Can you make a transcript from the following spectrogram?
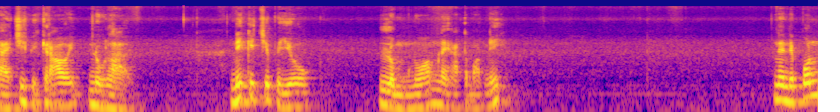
ដែលជិះពីក្រោយនោះឡើយ នេះគឺជាប្រយោគលំនាំនៃអត្ថបទនេះអ្នកនិពន្ធ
